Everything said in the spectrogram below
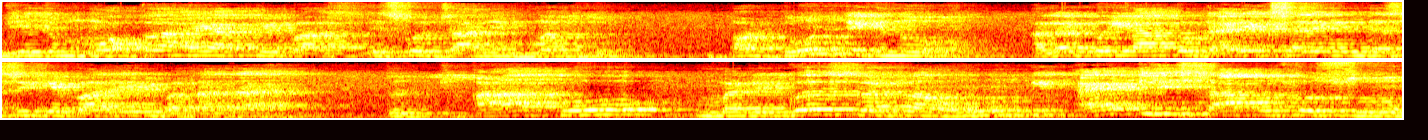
ये जो मौका है आपके पास, इसको जाने मत दो। और डोंट इग्नोर अगर कोई आपको डायरेक्ट सेलिंग इंडस्ट्री के बारे में बताता है तो आपको मैं रिक्वेस्ट करता हूँ कि एटलीस्ट आप उसको सुनो।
